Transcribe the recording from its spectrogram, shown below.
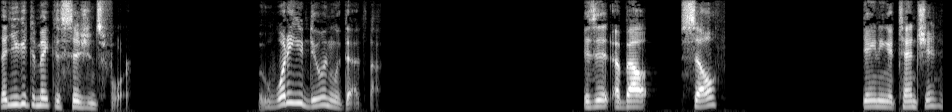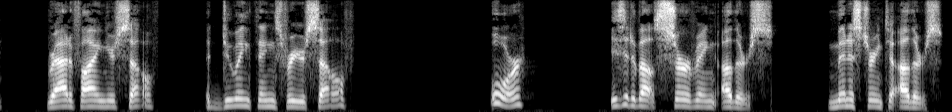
that you get to make decisions for, what are you doing with that time? Is it about self, gaining attention, gratifying yourself, doing things for yourself? Or is it about serving others, ministering to others,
